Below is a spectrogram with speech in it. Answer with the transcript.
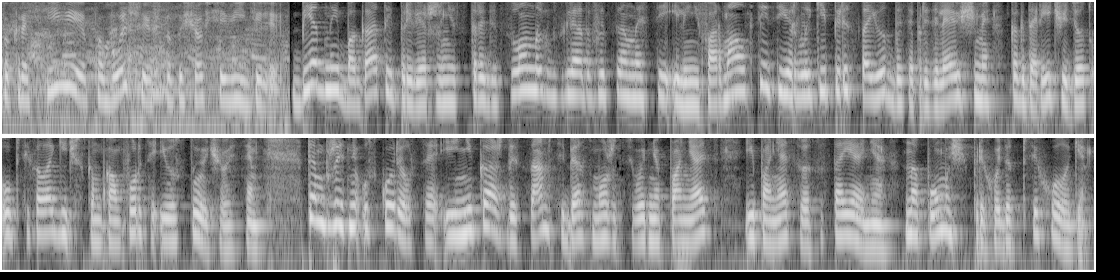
покрасивее, побольше, чтобы еще все видели. Бедный, богатый, приверженец традиционных взглядов и ценностей или неформал, все эти ярлыки перестают быть определяющими, когда речь идет о психологическом комфорте и устойчивости. Темп жизни ускорился, и не каждый сам себя сможет сегодня понять и понять свое состояние. На помощь приходят психологи.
